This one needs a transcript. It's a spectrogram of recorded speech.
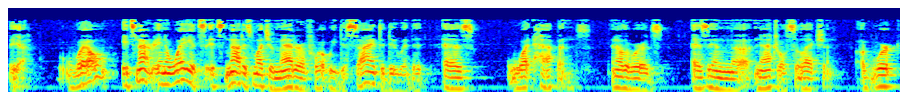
Yeah. Well, it's not, in a way, it's, it's not as much a matter of what we decide to do with it as what happens. In other words, as in uh, natural selection, a work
